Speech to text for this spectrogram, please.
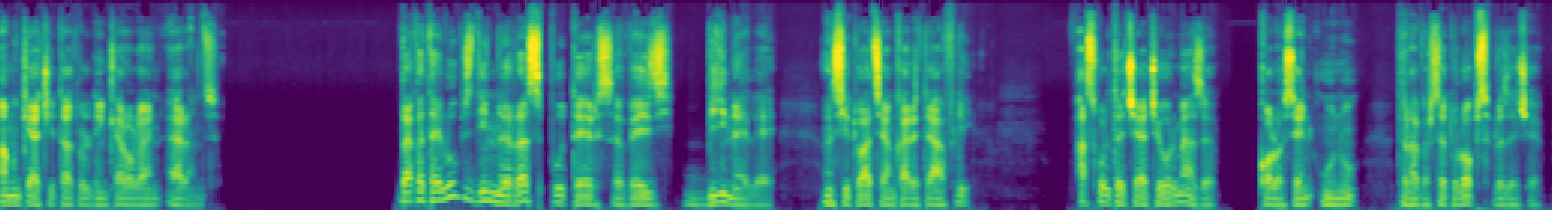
Am încheiat citatul din Caroline Ahrens. Dacă te lupți din răsputeri să vezi binele în situația în care te afli, ascultă ceea ce urmează. Coloseni 1, de la versetul 18.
